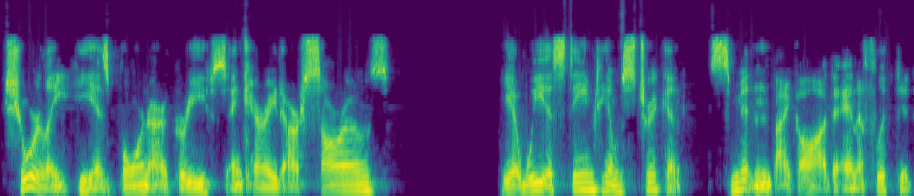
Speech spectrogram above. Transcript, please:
Surely he has borne our griefs and carried our sorrows. Yet we esteemed him stricken, smitten by God, and afflicted.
